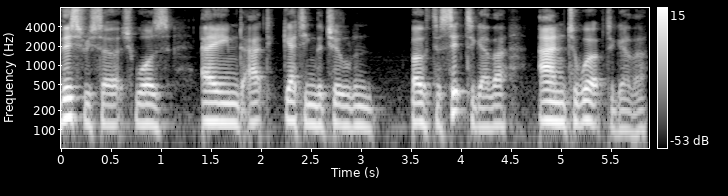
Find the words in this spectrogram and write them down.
This research was aimed at getting the children both to sit together and to work together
